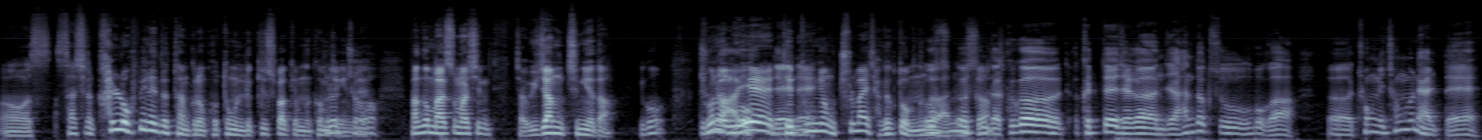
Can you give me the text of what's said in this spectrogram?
어, 사- 사실은 칼로 후비는 듯한 그런 고통을 느낄 수밖에 없는 검증인데 그렇죠. 방금 말씀하신 자 위장 증여다 이거 저는 증여 아예 의혹. 네, 네. 대통령 출마의 자격도 없는 거 아닙니까? 그렇습니다. 그거 그때 제가 이제 한덕수 후보가 어, 총리 청문회 할 때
